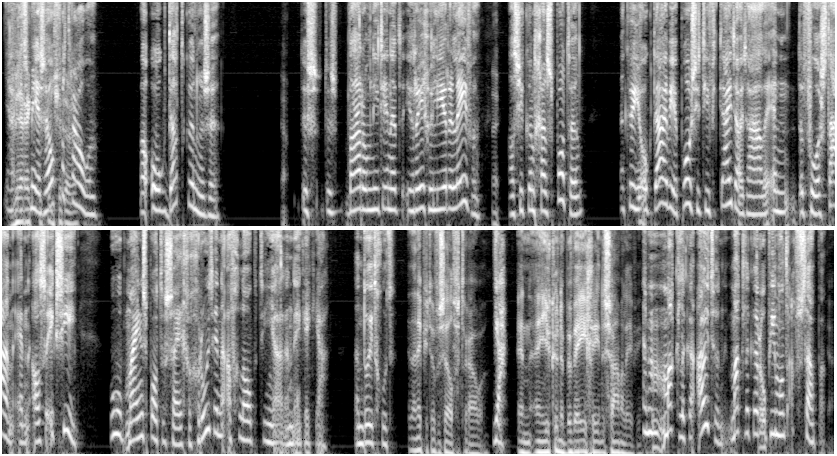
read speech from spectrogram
Ja, het werk. is je meer er- zelfvertrouwen. Maar ook dat kunnen ze. Ja. Dus, dus waarom niet in het reguliere leven? Nee. Als je kunt gaan sporten, dan kun je ook daar weer positiviteit uithalen en ervoor staan. En als ik zie hoe mijn sporters zijn gegroeid in de afgelopen tien jaar, dan denk ik ja, dan doe je het goed. En dan heb je het over zelfvertrouwen. Ja. En, en je kunnen bewegen in de samenleving. En makkelijker uiten, makkelijker op iemand afstappen. Ja,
